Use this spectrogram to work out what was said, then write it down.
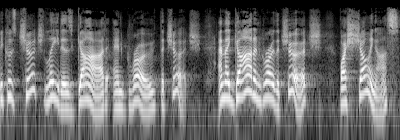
because church leaders guard and grow the church. And they guard and grow the church by showing us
